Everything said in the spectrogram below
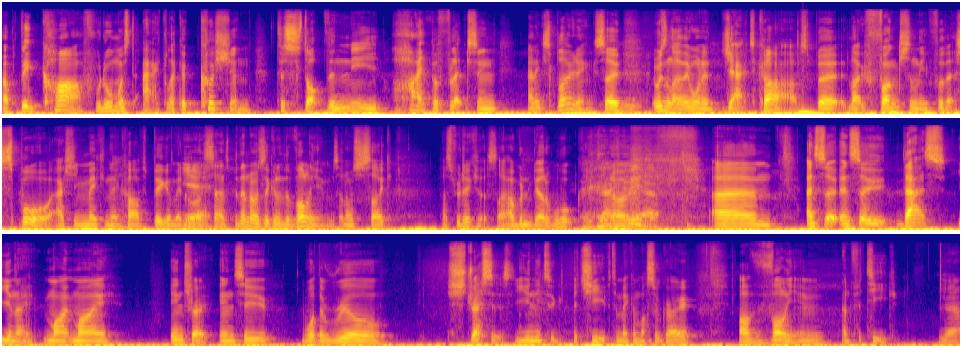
a big calf would almost act like a cushion to stop the knee hyperflexing and exploding. So Mm. it wasn't like they wanted jacked calves, but like functionally for their sport, actually making their calves bigger made a lot of sense. But then I was looking at the volumes and I was just like, that's ridiculous. Like I wouldn't be able to walk. You know what I mean? Um, and so and so that's you know my my intro into what the real stresses you need to achieve to make a muscle grow are volume and fatigue. Yeah.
